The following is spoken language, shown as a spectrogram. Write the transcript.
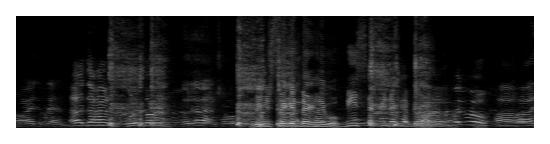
হ্যাঁ এই যে দেন। এই দেখেন ঘড়ি ধরেন। ধরে দেন সমস্যা নেই। বিশ সেকেন্ডে খাইবো। বিশ সেকেন্ডে খাইবে। খাইবো। হ্যাঁ হ্যাঁ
